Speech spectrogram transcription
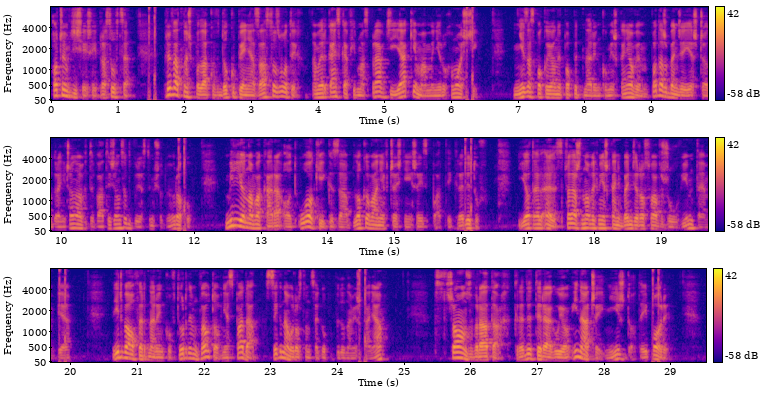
O czym w dzisiejszej prasówce? Prywatność Polaków do kupienia za 100 zł. Amerykańska firma sprawdzi, jakie mamy nieruchomości. Niezaspokojony popyt na rynku mieszkaniowym. Podaż będzie jeszcze ograniczona w 2027 roku. Milionowa kara od UOKiK za blokowanie wcześniejszej spłaty kredytów. JLL. Sprzedaż nowych mieszkań będzie rosła w żółwim tempie. Liczba ofert na rynku wtórnym gwałtownie spada. Sygnał rosnącego popytu na mieszkania. Wstrząs w ratach. Kredyty reagują inaczej niż do tej pory.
